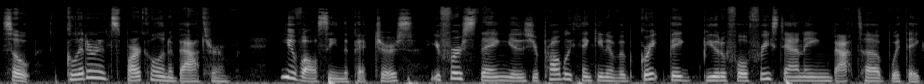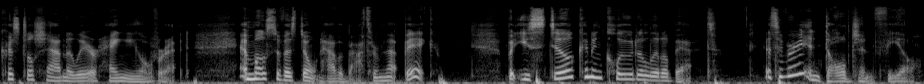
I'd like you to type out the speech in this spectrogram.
So, glitter and sparkle in a bathroom. You've all seen the pictures. Your first thing is you're probably thinking of a great big, beautiful freestanding bathtub with a crystal chandelier hanging over it. And most of us don't have a bathroom that big but you still can include a little bit. It's a very indulgent feel.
